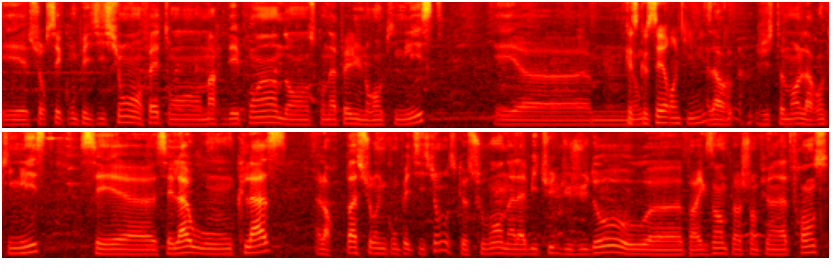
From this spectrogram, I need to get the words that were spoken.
Et sur ces compétitions, en fait, on marque des points dans ce qu'on appelle une ranking list. Et euh, Qu'est-ce que c'est, ranking list? Alors justement, la ranking list, c'est euh, c'est là où on classe. Alors pas sur une compétition, parce que souvent on a l'habitude du judo où euh, par exemple un championnat de France,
